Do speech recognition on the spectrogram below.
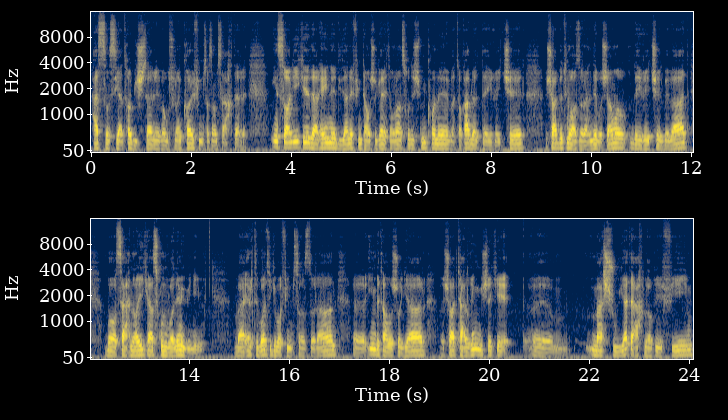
حساسیت ها بیشتره و اصولا کار فیلم سازم سختره. این سالی که در حین دیدن فیلم تماشاگر احتمالا از خودش می‌کنه و تا قبل از دقیقه چل شاید بتونه آزارنده باشه. اما دقیقه چل به بعد با صحنه که از خانواده می‌بینیم و ارتباطی که با فیلمساز دارن این به تماشاگر شاید تلقین میشه که مشروعیت اخلاقی فیلم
